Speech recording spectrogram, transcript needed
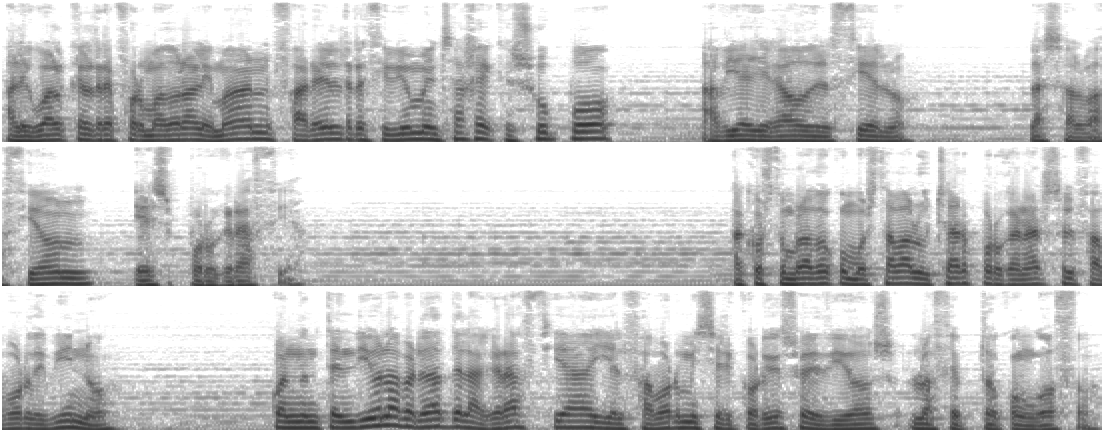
Al igual que el reformador alemán, Farel recibió un mensaje que supo había llegado del cielo. La salvación es por gracia. Acostumbrado como estaba a luchar por ganarse el favor divino, cuando entendió la verdad de la gracia y el favor misericordioso de Dios, lo aceptó con gozo.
